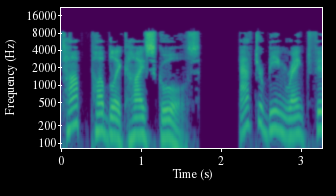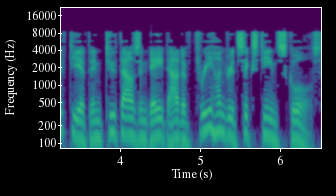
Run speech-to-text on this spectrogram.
top public high schools after being ranked 50th in 2008 out of 316 schools.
